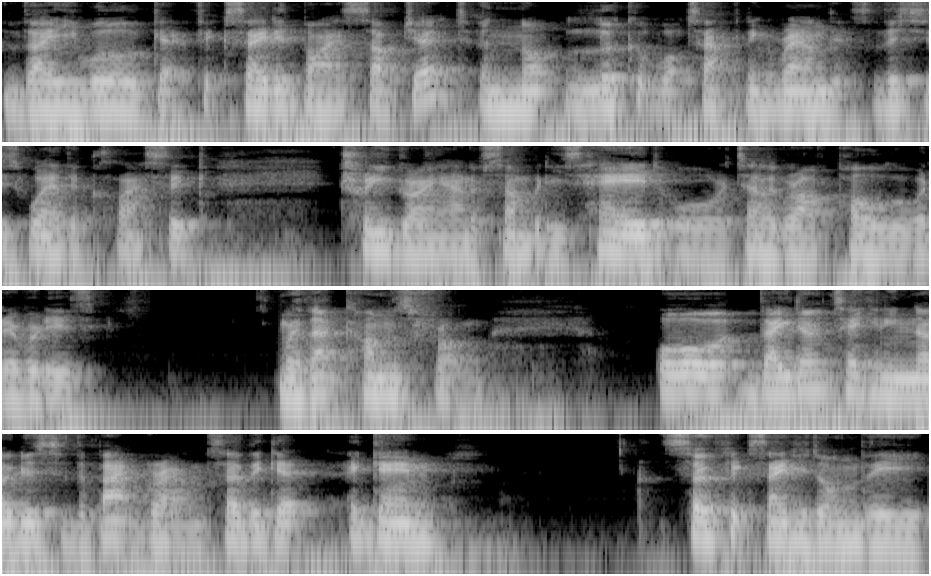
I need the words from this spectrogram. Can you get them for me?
they will get fixated by a subject and not look at what's happening around it. So, this is where the classic tree growing out of somebody's head or a telegraph pole or whatever it is, where that comes from. Or they don't take any notice of the background. So, they get, again, so fixated on the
